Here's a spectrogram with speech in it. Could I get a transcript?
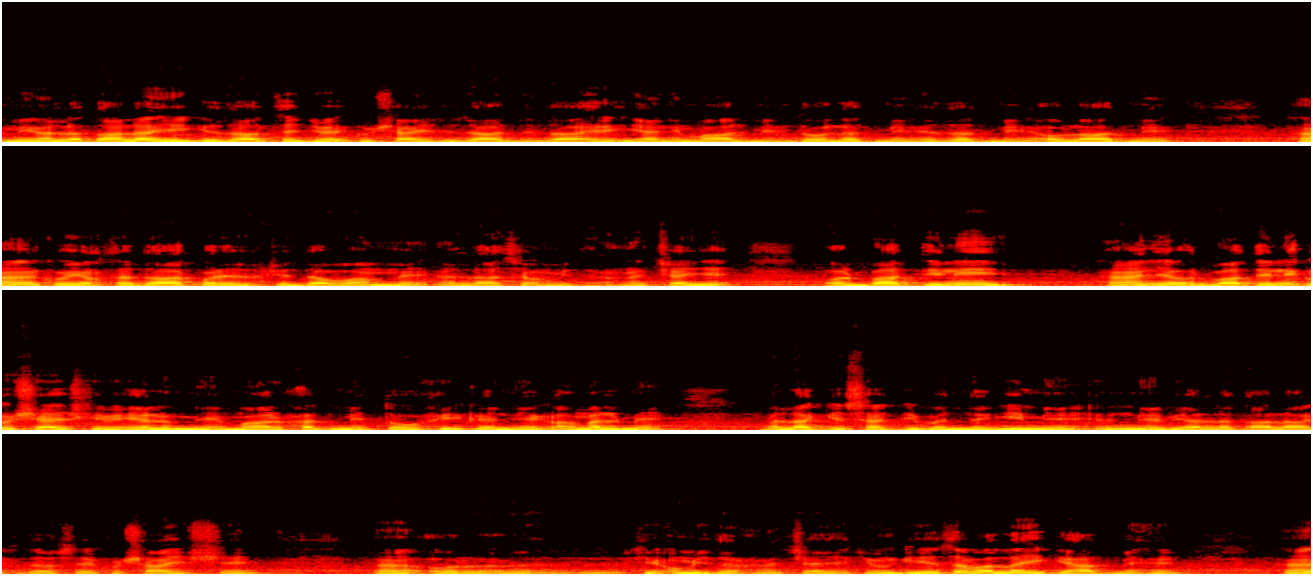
ہمیں اللہ تعالیٰ ہی کی ذات سے جو ہے کشائی سے ظاہری یعنی مال میں، دولت میں، عزت میں، اولاد میں ہاں کوئی اقتدار پر اس کے دوام میں اللہ سے امید رکھنا چاہیے۔ اور باطنی ہاں جی اور باطنی کشائش کے علم میں، معرفت میں، توفیق نیک عمل میں، اللہ کی سچی بندگی میں، ان میں بھی اللہ تعالیٰ کی طرف سے کشائش سے ہاں اور کی امید رکھنا چاہیے، کیونکہ یہ سب اللہ ہی کے ہاتھ میں ہیں ہاں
